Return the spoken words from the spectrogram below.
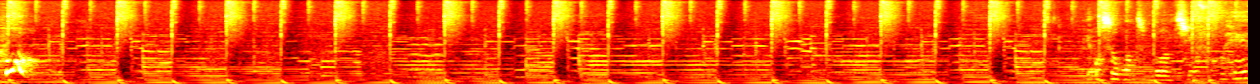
Cool. You also want to bronze your forehead.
